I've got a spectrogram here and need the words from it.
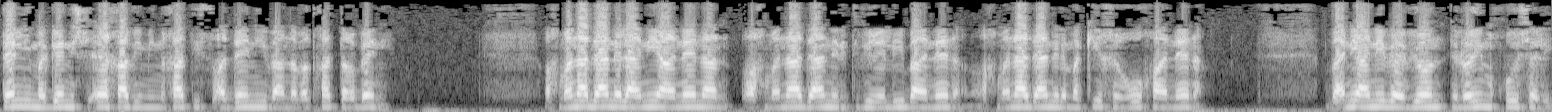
תן לי מגן נשעך וימינך תסעדני וענוותך תרבני. רחמנא דענה לעני יעננן, רחמנא דענה לטביר אלי בעננה, רחמנא דענה למקיא חירוך עננה. ואני עני ואביון, אלוהים חושה לי,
